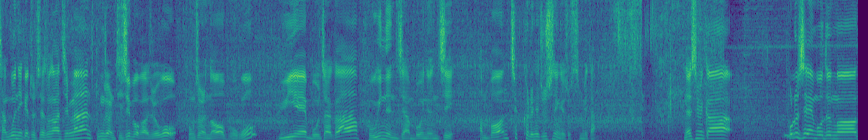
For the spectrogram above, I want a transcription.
장군님께 좀 죄송하지만 동전을 뒤집어 가지고 동전을 넣어보고 위에 모자가 보이는지 안 보이는지 한번 체크를 해주시는 게 좋습니다. 안녕하십니까. 포르쉐의 모든 것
